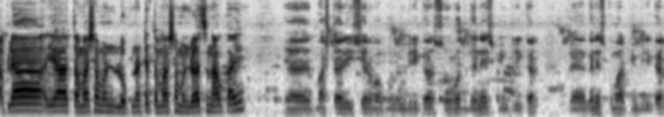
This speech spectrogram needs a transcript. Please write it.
आपल्या या तमाशा मंड लोकनाट्य तमाशा मंडळाचं नाव काय? मास्टर ईश्वर बापू पिंपरीकर सोबत गणेश पिंपरीकर गणेश कुमार पिंपरीकर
